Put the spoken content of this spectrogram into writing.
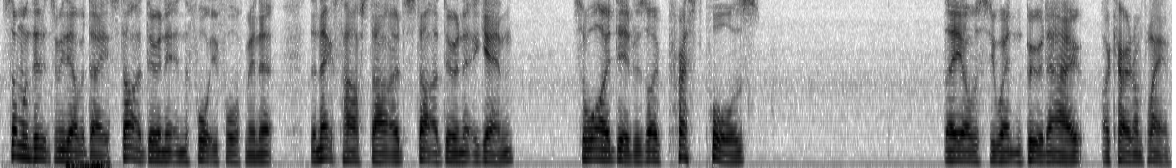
Someone did it to me the other day. Started doing it in the 44th minute. The next half started. Started doing it again. So what I did was I pressed pause. They obviously went and booted it out. I carried on playing.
